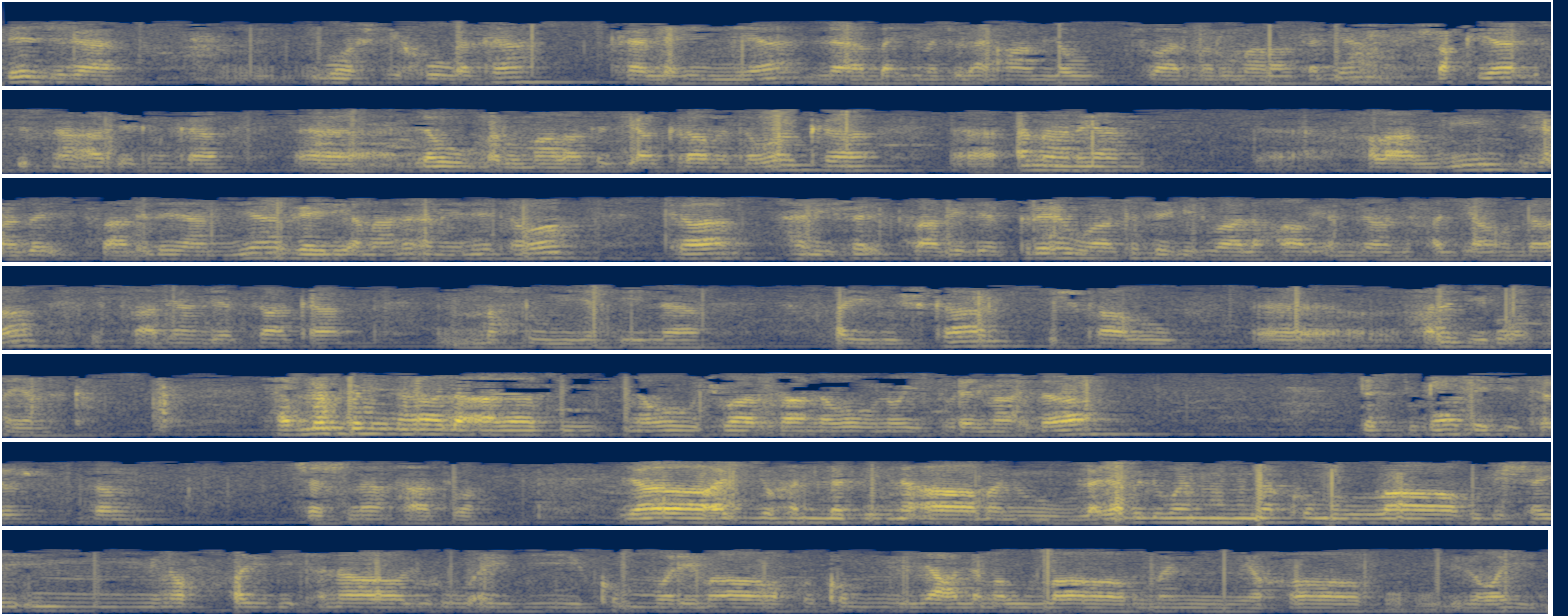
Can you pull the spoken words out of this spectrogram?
بێجگە گۆشتی خووڵەکە کە لە هین نییە لە بەهیمەت الانعام لەو چوار مەڕ و ماڵاتە نیە بەقیە استثناءاتێکن کە لەو مەڕ و ماڵاتە جیاکراونەتەوە کە ئەمانەیان حەڵال نین اجازە استفادە لێیان نییە غێری ئەمانە ئەمێنێتەوە کە هەمیشە استفادی لێ بکرێ و کەسێکی دوا لە حاڵی ئەنجامی حەجیاوندا استفادیان لێ بکا کە محرومیەتی لە قید و شکار اشکال و حرەجی بۆ پەیانەکە هبلت منها لآيات نو شوارتا نو نوي سورة المائدة تستقاتي جتر ضم ششنا هاتوا يا أيها الذين آمنوا ليبلونكم الله بشيء من الصيد تناله أيديكم ورماحكم ليعلم الله من يخافه بالغيب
